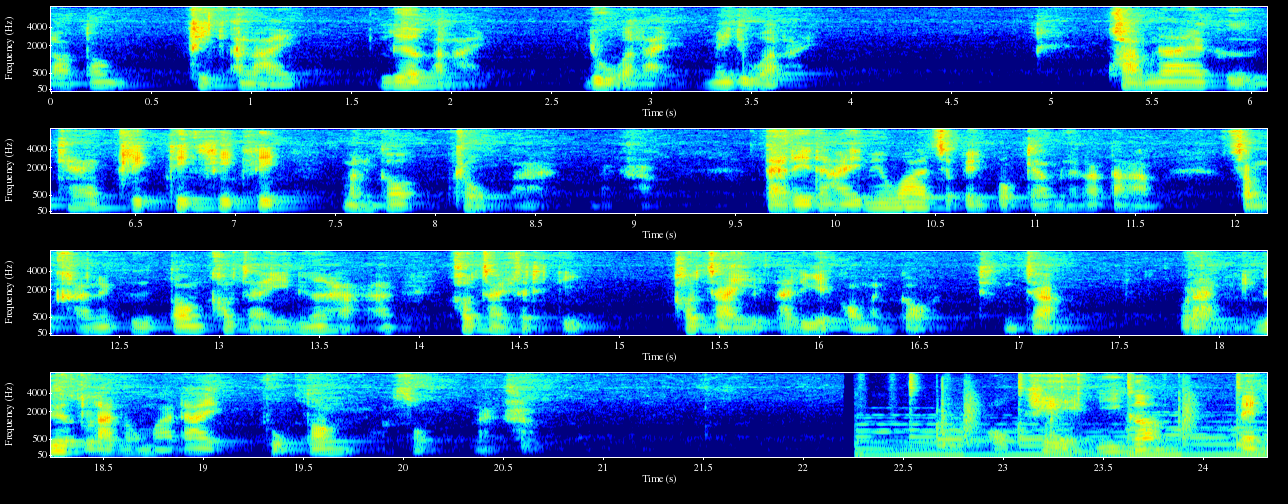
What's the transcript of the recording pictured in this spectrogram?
เราต้องคลิกอะไร เลือกอะไร ดูอะไรไม่ดูอะไร ความง่ายก็คือแค่คลิกคลิกคลิกคลิกมันก็โผล่ แต่ใดๆไม่ว่าจะเป็นโปรแกรมอะไรก็ตามสำคัญก็คือต้องเข้าใจเนื้อหา เข้าใจสถิติ เข้าใจรายละเอียดของมันก่อน ถึงจะรันเลือกรันออกมาได้ถูกต้องเหมาะสมนะครับ โอเค นี่ก็เป็น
